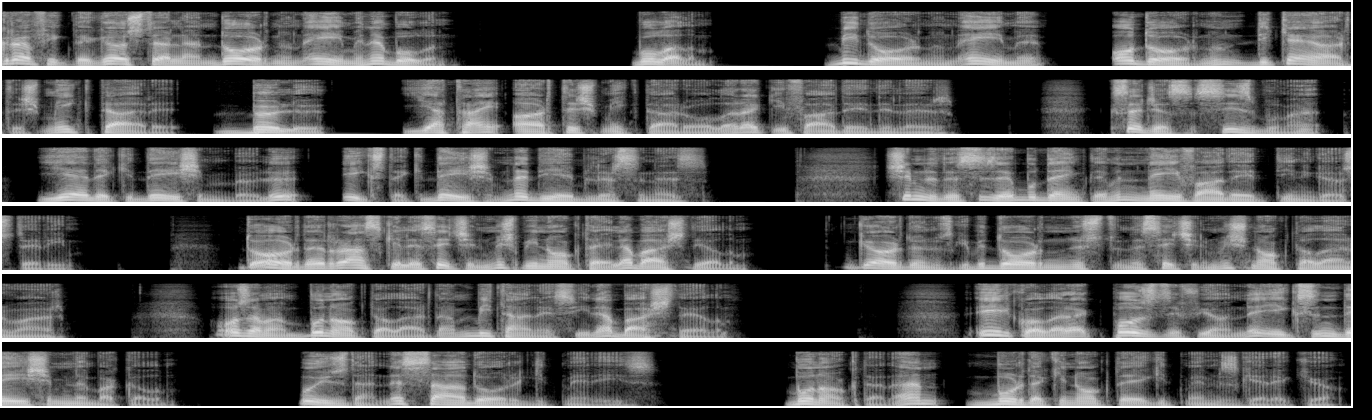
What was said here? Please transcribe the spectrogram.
Grafikte gösterilen doğrunun eğimini bulun. Bulalım. Bir doğrunun eğimi, o doğrunun dikey artış miktarı bölü yatay artış miktarı olarak ifade edilir. Kısacası siz buna y'deki değişim bölü x'teki değişim de diyebilirsiniz. Şimdi de size bu denklemin ne ifade ettiğini göstereyim. Doğruda rastgele seçilmiş bir nokta ile başlayalım. Gördüğünüz gibi doğrunun üstünde seçilmiş noktalar var. O zaman bu noktalardan bir tanesiyle başlayalım. İlk olarak pozitif yönde x'in değişimine bakalım. Bu yüzden de sağa doğru gitmeliyiz. Bu noktadan buradaki noktaya gitmemiz gerekiyor.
